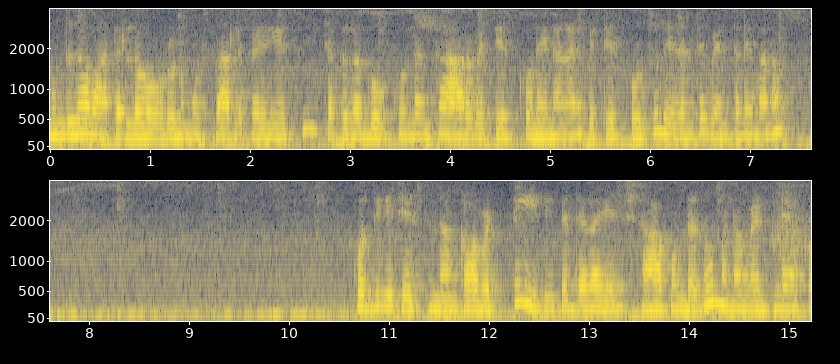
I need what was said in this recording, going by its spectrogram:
ముందుగా వాటర్లో రెండు మూడు సార్లు కడిగేసి చక్కగా గోకుండంతా ఆరబెట్టేసుకొని అయినా కానీ పెట్టేసుకోవచ్చు. లేదంటే వెంటనే మనం కొద్దిగా చేస్తున్నాం కాబట్టి ఇది పెద్దగా ఏం స్టాక్ ఉండదు. మనం వెంటనే ఒక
